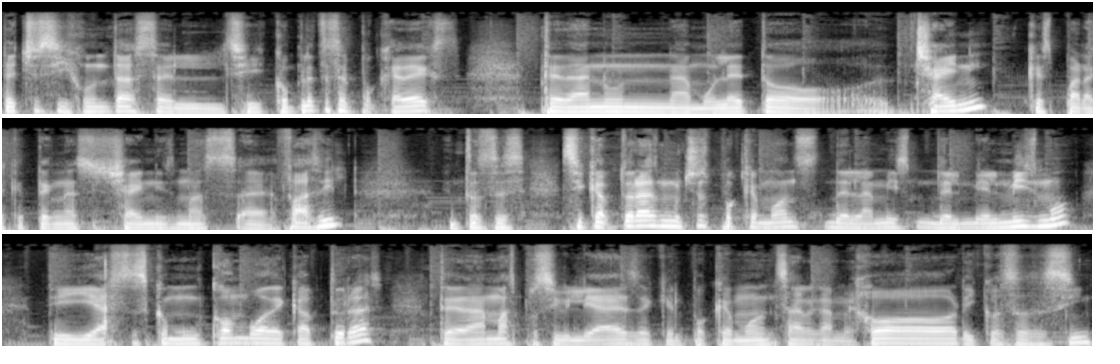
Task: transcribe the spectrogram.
De hecho, si juntas el, si completas el Pokédex, te dan un amuleto shiny, que es para que tengas shinies más eh, fácil. Entonces, si capturas muchos Pokémon del el mismo y haces como un combo de capturas, te da más posibilidades de que el Pokémon salga mejor y cosas así.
